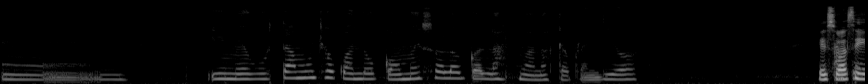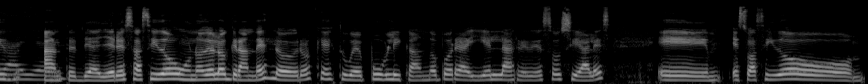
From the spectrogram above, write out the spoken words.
Eh, y me gusta mucho cuando come solo con las manos que aprendió eso antes ha sido de antes de ayer, eso ha sido uno de los grandes logros que estuve publicando por ahí en las redes sociales. Eh, eso ha sido,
